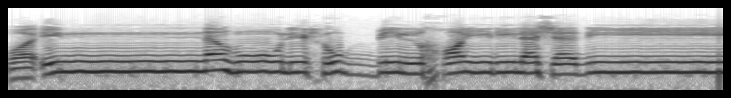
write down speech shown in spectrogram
وإنه لحب الخير لشديد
